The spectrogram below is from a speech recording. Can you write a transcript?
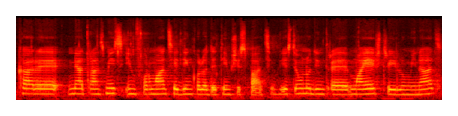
care ne-a transmis informație dincolo de timp și spațiu. Este unul dintre maestrii iluminați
